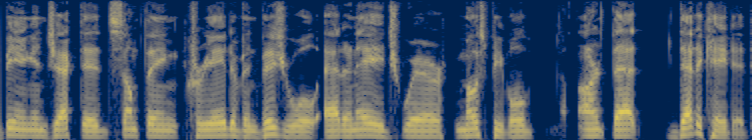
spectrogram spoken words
being injected something creative and visual at an age where most people aren't that dedicated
